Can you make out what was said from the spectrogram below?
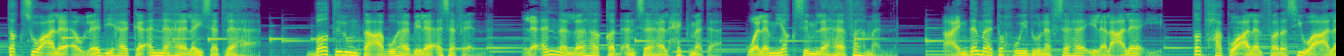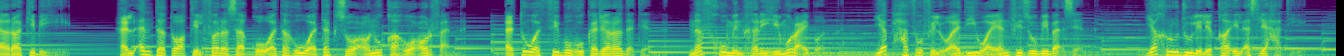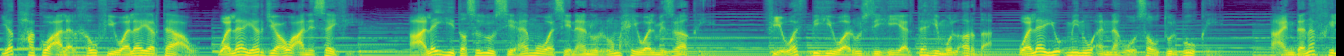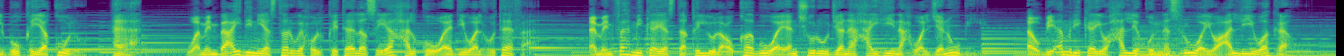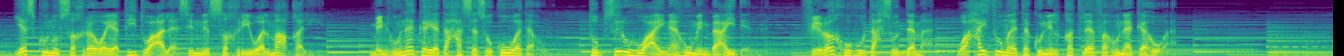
تقسو على أولادها كأنها ليست لها. باطل تعبها بلا أسف لأن الله قد أنساها الحكمة ولم يقسم لها فهما. عندما تحوذ نفسها إلى العلاء تضحك على الفرس وعلى راكبه. هل أنت تعطي الفرس قوته وتكسو عنقه عرفا؟ أتوثبه كجرادة؟ نفخ منخره مرعب. يبحث في الوادي وينفز ببأس. يخرج للقاء الأسلحة. يضحك على الخوف ولا يرتاع ولا يرجع عن السيف. عليه تصل السهام وسنان الرمح والمزراق. في وثبه ورجزه يلتهم الأرض ولا يؤمن أنه صوت البوق. عند نفخ البوق يقول ها ومن بعيد يستروح القتال صياح القواد والهتاف. أمن فهمك يستقل العقاب وينشر جناحيه نحو الجنوب. أو بأمرك يحلق النسر ويعلي وكره. يسكن الصخر ويبيت على سن الصخر والمعقل. من هناك يتحسس قوته. تبصره عيناه من بعيد. فراخه تحسو الدم وحيثما تكن القتلى فهناك هو.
